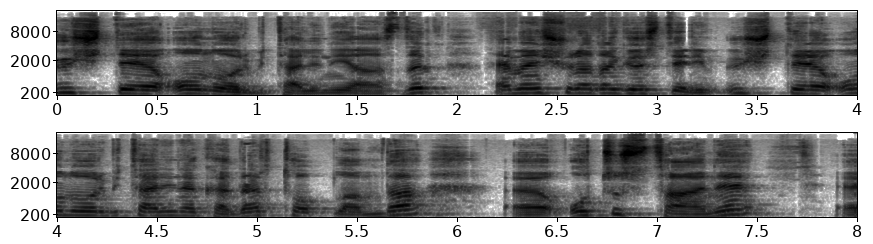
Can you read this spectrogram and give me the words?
3D10 orbitalini yazdık. Hemen şurada göstereyim. 3D10 orbitaline kadar toplamda e, 30 tane e,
